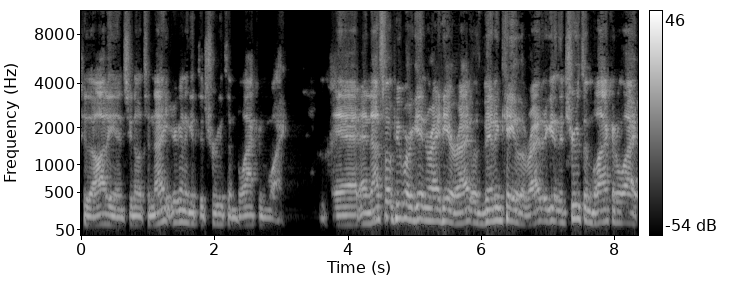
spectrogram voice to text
to the audience, you know, tonight you're going to get the truth in black and white. And and that's what people are getting right here, right? With Ben and Caleb, right? They're getting the truth in black and white.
